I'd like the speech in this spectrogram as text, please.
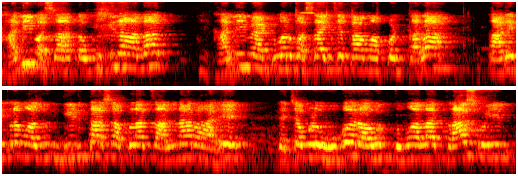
खाली बसा. आता उशिरा आलात. खाली मॅटवर बसायचं काम आपण करा. कार्यक्रम अजून दीड तास आपला चालणार आहे. त्याच्यामुळे उभं राहून तुम्हाला त्रास होईल.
